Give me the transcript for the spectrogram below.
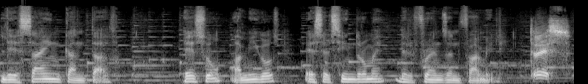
les ha encantado. Eso, amigos, es el síndrome del Friends and Family. 3.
